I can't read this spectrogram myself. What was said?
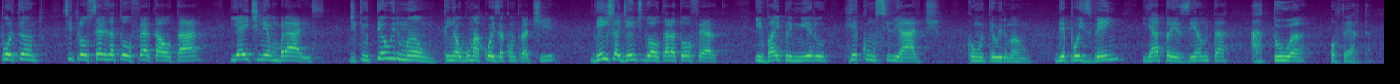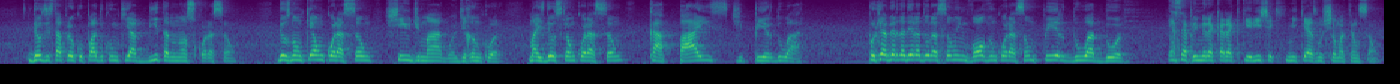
Portanto, se trouxeres a tua oferta ao altar e aí te lembrares de que o teu irmão tem alguma coisa contra ti, deixa diante do altar a tua oferta e vai primeiro reconciliar-te com o teu irmão. Depois vem e apresenta a tua oferta. Deus está preocupado com o que habita no nosso coração. Deus não quer um coração cheio de mágoa, de rancor, mas Deus quer um coração capaz de perdoar. Porque a verdadeira adoração envolve um coração perdoador. Essa é a primeira característica que Miquel nos chama a atenção.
